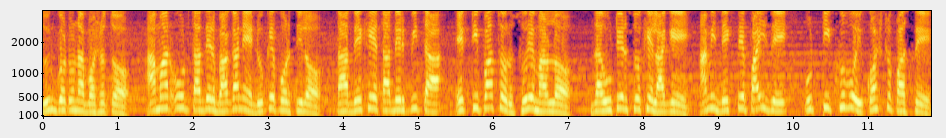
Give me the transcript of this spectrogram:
দুর্ঘটনাবশত। আমার উট তাদের বাগানে ঢুকে পড়ছিল। তা দেখে তাদের পিতা একটি পাথর ছুঁড়ে মারল, যা উটের চোখে লাগে। আমি দেখতে পাই যে উটটি খুবই কষ্ট পাচ্ছে,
